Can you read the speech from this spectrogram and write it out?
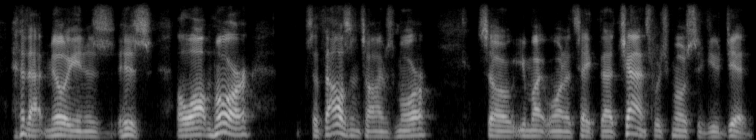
that million is is a lot more. It's a thousand times more. So you might want to take that chance, which most of you did.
